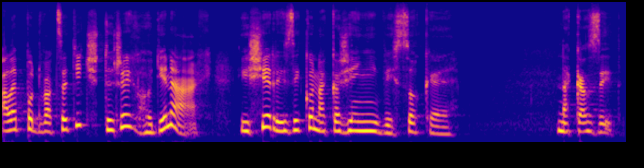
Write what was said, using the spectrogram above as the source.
ale po 24 hodinách již je riziko nakažení vysoké. Nakazit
